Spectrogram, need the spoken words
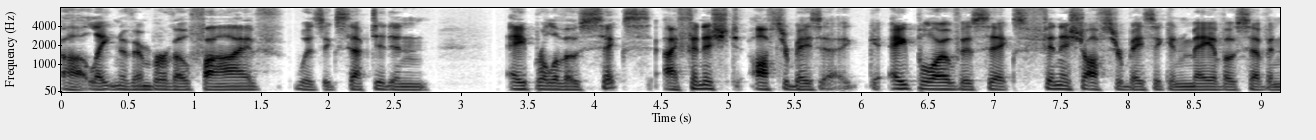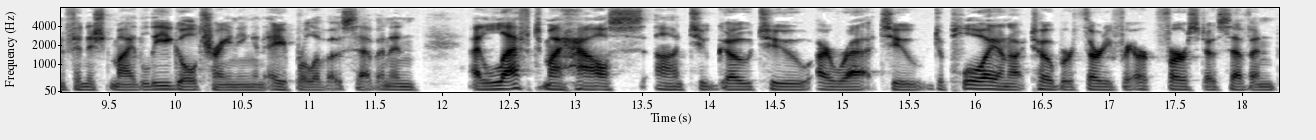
uh, late November of 05, was accepted in April of 06. I finished officer basic, April of 06, finished officer basic in May of 07, finished my legal training in April of 07. And I left my house uh, to go to Iraq to deploy on October 31st, 07,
